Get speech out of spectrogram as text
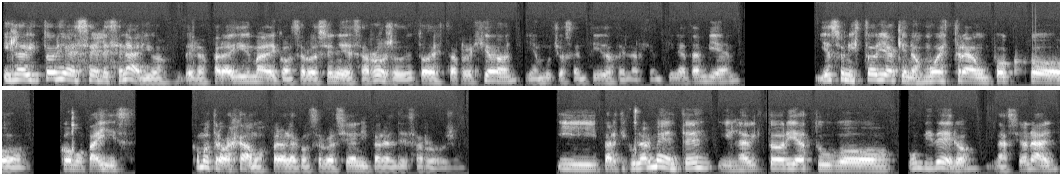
Isla Victoria es el escenario de los paradigmas de conservación y desarrollo de toda esta región y en muchos sentidos de la Argentina también. Y es una historia que nos muestra un poco como país, cómo trabajamos para la conservación y para el desarrollo. Y particularmente Isla Victoria tuvo un vivero nacional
